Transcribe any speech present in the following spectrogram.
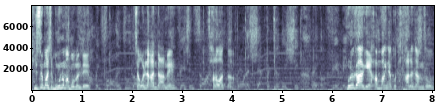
기수머시 목록만 보면 돼자 올라간 다음에 사러 왔다. 볼가게 한방약국 다 다른 장소.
